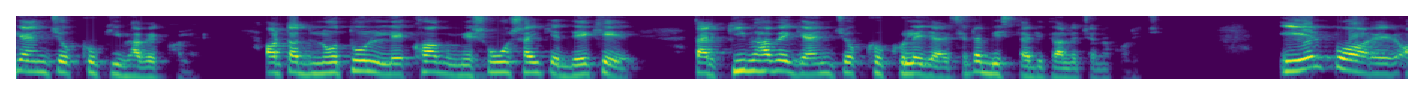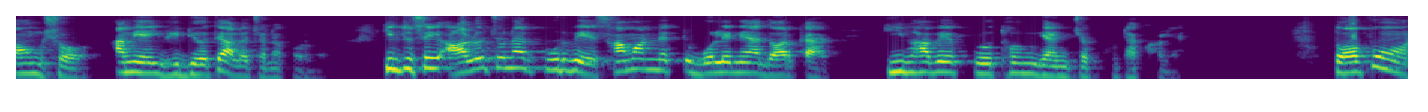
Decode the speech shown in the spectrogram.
জ্ঞানচক্ষু কীভাবে খোলে? অর্থাৎ নতুন লেখক মেসমশাইকে দেখে তার কীভাবে জ্ঞানচক্ষু খুলে যায় সেটা বিস্তারিত আলোচনা করেছি। এরপরের অংশ আমি এই ভিডিওতে আলোচনা করব। কিন্তু সেই আলোচনার পূর্বে সামান্য একটু বলে নেওয়া দরকার কীভাবে প্রথম জ্ঞানচক্ষুটা খোলে। তপন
